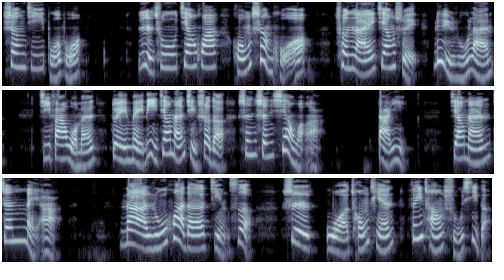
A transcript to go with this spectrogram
生机勃勃。日出江花红胜火，春来江水。绿如蓝，激发我们对美丽江南景色的深深向往啊！大意：江南真美啊！那如画的景色是我从前非常熟悉的，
